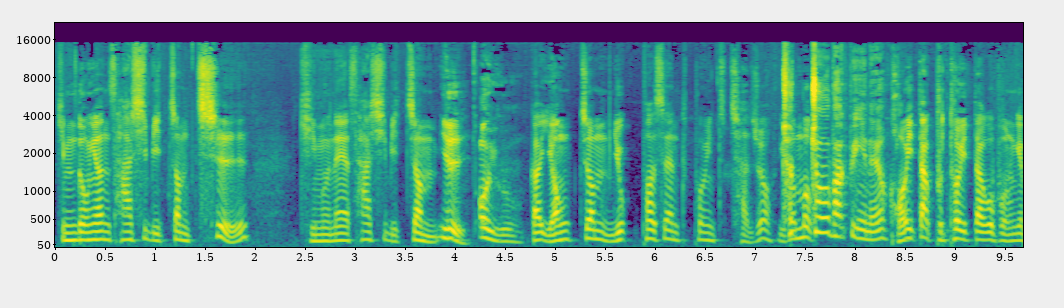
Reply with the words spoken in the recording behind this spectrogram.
김동현 42.7, 김은혜 42.1. 어이구. 그러니까 0.6% 포인트 차죠. 이건 뭐 박빙이네요. 거의 딱 붙어 있다고 보는 게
